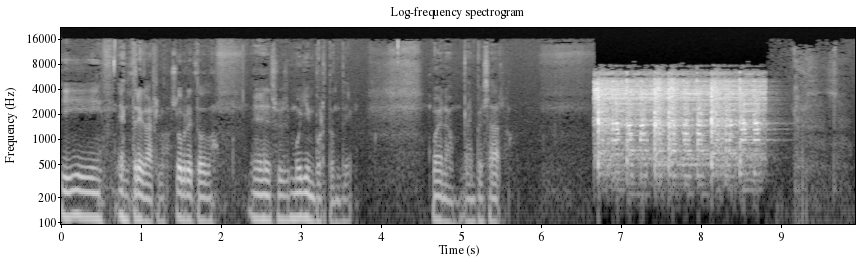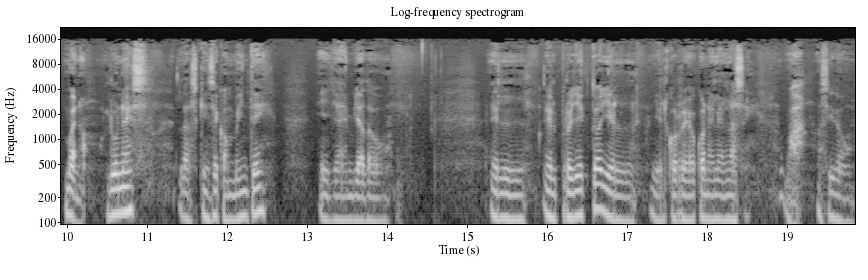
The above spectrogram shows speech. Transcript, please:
y entregarlo sobre todo eso es muy importante bueno a empezar bueno lunes las 15.20 y ya he enviado el, el proyecto y el, y el correo con el enlace ha sido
